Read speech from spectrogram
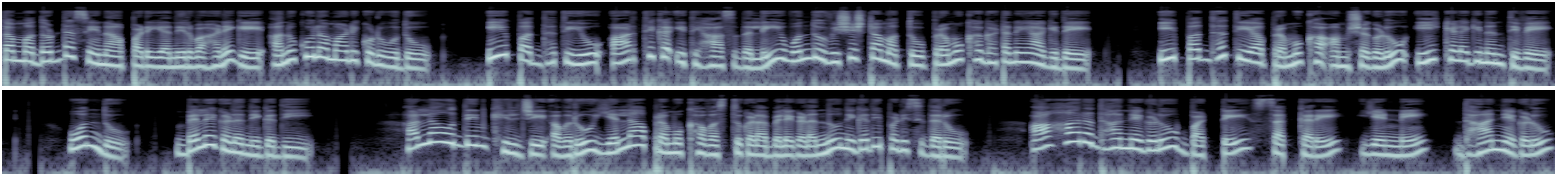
ತಮ್ಮ ದೊಡ್ಡ ಸೇನಾ ಪಡೆಯ ನಿರ್ವಹಣೆಗೆ ಅನುಕೂಲ ಮಾಡಿಕೊಡುವುದು. ಈ ಪದ್ಧತಿಯು ಆರ್ಥಿಕ ಇತಿಹಾಸದಲ್ಲಿ ಒಂದು ವಿಶಿಷ್ಟ ಮತ್ತು ಪ್ರಮುಖ ಘಟನೆಯಾಗಿದೆ. ಈ ಪದ್ಧತಿಯ ಪ್ರಮುಖ ಅಂಶಗಳು ಈ ಕೆಳಗಿನಂತಿವೆ. ಒಂದು, ಬೆಲೆಗಳ ನಿಗದಿ. ಅಲ್ಲಾವುದ್ದೀನ್ ಖಿಲ್ಜಿ ಅವರು ಎಲ್ಲಾ ಪ್ರಮುಖ ವಸ್ತುಗಳ ಬೆಲೆಗಳನ್ನು ನಿಗದಿಪಡಿಸಿದರು. ಆಹಾರ ಧಾನ್ಯಗಳು ಬಟ್ಟೆ, ಸಕ್ಕರೆ, ಎಣ್ಣೆ ಧಾನ್ಯಗಳು,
